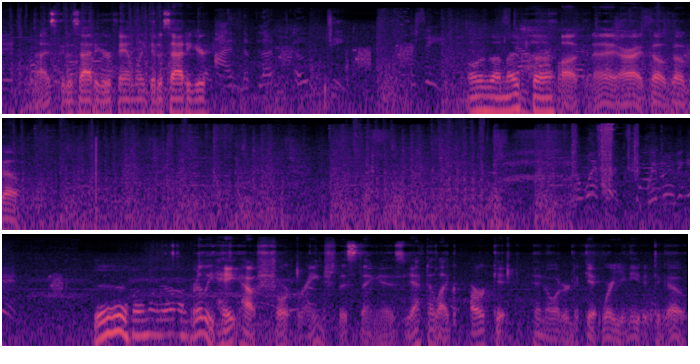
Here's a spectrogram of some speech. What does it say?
units. Nice, get us out of here, family. Get us out of here. I'm the blood OG. Proceed. What was that nice uh Fucking hey, alright, go, go, go. The weapons. We're moving in. Dude, oh my god. I really hate how short range this thing is. You have to like arc it in order to get where you need it to go.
